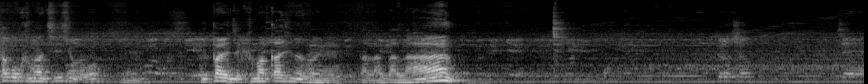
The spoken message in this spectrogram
사고 그만 치시고. 네. 이빨 이제 그만 까시면서 이제 딸랑딸랑. 그렇죠. 이제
